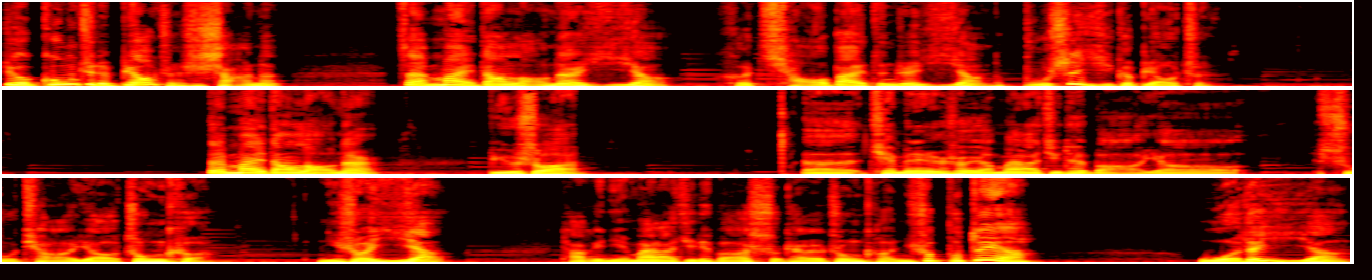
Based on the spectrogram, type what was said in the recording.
这个工具的标准是啥呢？在麦当劳那儿一样，和乔拜登这一样，它不是一个标准。在麦当劳那儿，比如说啊，呃，前面那人说要麦辣鸡腿堡，要薯条，要中可，你说一样，他给你麦辣鸡腿堡、薯条的中可，你说不对啊，我的一样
